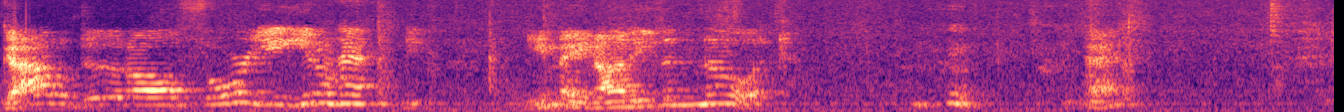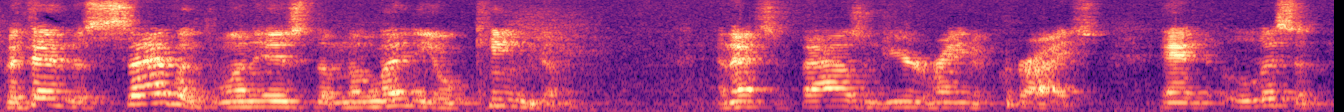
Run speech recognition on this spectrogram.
God will do it all for you. You don't have to, you may not even know it. Okay? But then the seventh one is the millennial kingdom. And that's the thousand year reign of Christ. And listen,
